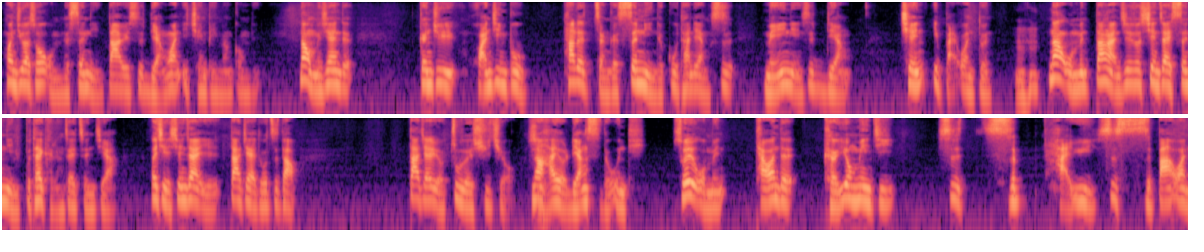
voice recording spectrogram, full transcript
换句话说，我们的森林大约是两万一千平方公里。那我们现在的根据环境部，它的整个森林的固碳量是每一年是两。千一百万吨，嗯哼，那我们当然就是说，现在森林不太可能再增加，而且现在也大家也都知道，大家有住的需求，那还有粮食的问题，所以我们台湾的可用面积是十海域是十八万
